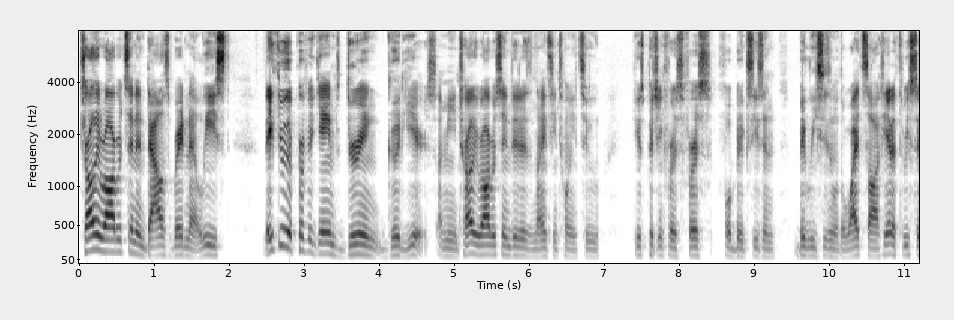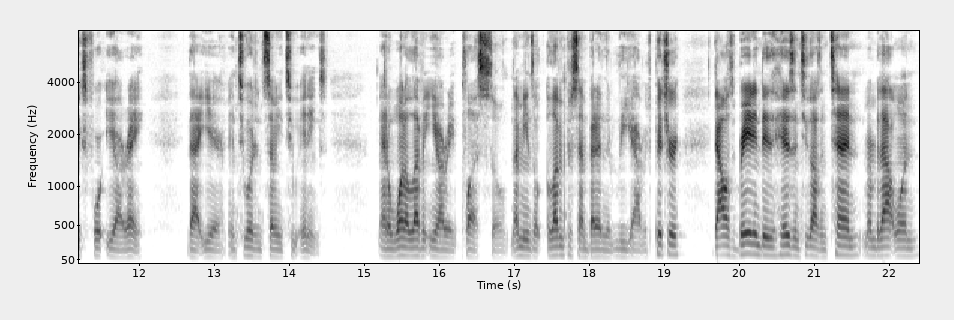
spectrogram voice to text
Charlie Robertson and Dallas Braden, at least, they threw the perfect games during good years. I mean, Charlie Robertson did his 1922. He was pitching for his first full big season, big league season with the White Sox. He had a 3.64 ERA, that year in 272 innings and a 111 ERA plus. So that means 11% better than the league average pitcher. Dallas Braden did his in 2010. Remember that one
